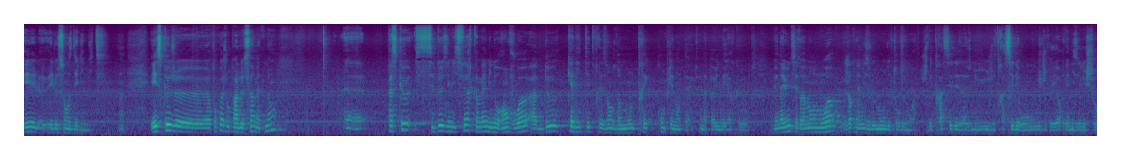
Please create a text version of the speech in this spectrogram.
et le, sens des limites. Hein. Et ce que je, pourquoi je vous parle de ça maintenant euh, Parce que ces deux hémisphères, quand même, ils nous renvoient à deux qualités de présence dans le monde très complémentaires. Il n'y en a pas une meilleure que l'autre. Il y en a une, c'est vraiment moi, j'organise le monde autour de moi. Je vais tracer des avenues, je vais tracer des routes, je vais organiser les choses.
